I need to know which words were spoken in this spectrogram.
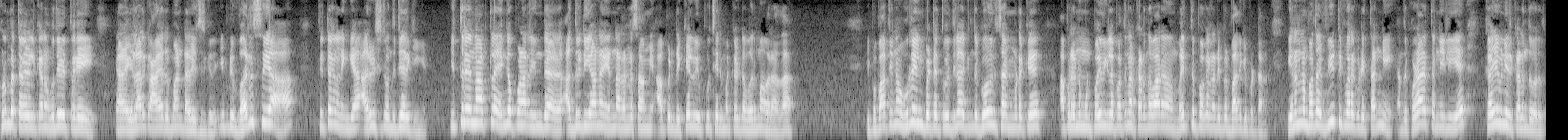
குடும்பத் தலைவர்களுக்கான உதவித்தொகை எல்லாருக்கும் ஆயிரம் ரூபான்னு அறிவிச்சிருக்குது இப்படி வரிசையாக திட்டங்கள் நீங்கள் அறிவிச்சிட்டு வந்துட்டே இருக்கீங்க. இத்தனை நாட்டில் எங்கே போனார் இந்த அதிரடியான என்ன ரங்கசாமி அப்படின்ற கேள்வி பூச்சேரி மக்கள்கிட்ட வருமா வராதா? இப்போ பார்த்தீங்கன்னா உருளையன்பேட்டை தொகுதியில் இந்த கோவிந்தசாமி முடக்கு அப்புறம் ரெண்டு மூணு பகுதிகளை பார்த்தீங்கன்னா கடந்த வாரம் வயிற்றுப்போக்கள் நிறைய பேர் பாதிக்கப்பட்டாங்க. என்னென்னு பார்த்தா வீட்டுக்கு வரக்கூடிய தண்ணி அந்த குழாய் தண்ணியிலேயே கழிவுநீர் கலந்து வருது.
